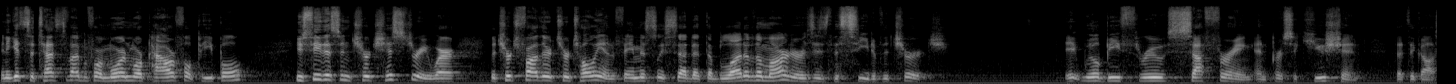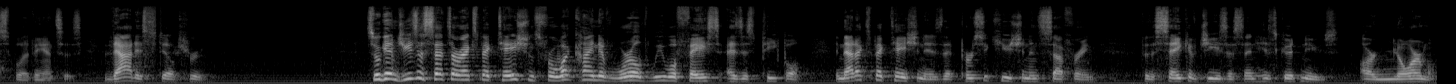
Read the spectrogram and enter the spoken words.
And he gets to testify before more and more powerful people. You see this in church history where the church father Tertullian famously said that the blood of the martyrs is the seed of the church. It will be through suffering and persecution that the gospel advances. That is still true. So, again, Jesus sets our expectations for what kind of world we will face as his people. And that expectation is that persecution and suffering for the sake of Jesus and his good news are normal.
